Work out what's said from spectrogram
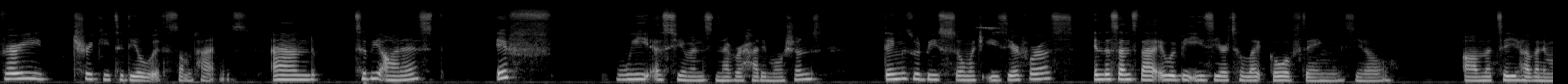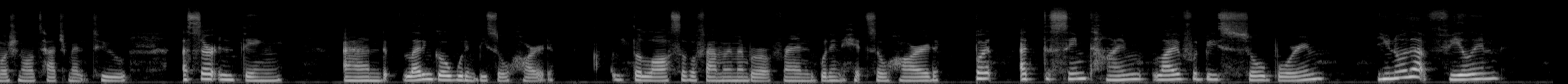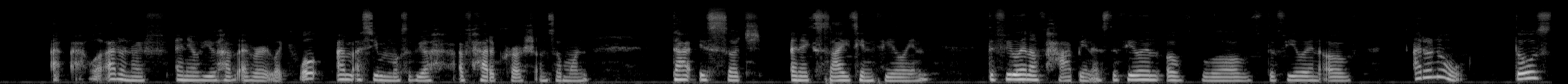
very tricky to deal with sometimes. And to be honest, if we as humans never had emotions, things would be so much easier for us in the sense that it would be easier to let go of things, you know. Um, let's say you have an emotional attachment to a certain thing, and letting go wouldn't be so hard. The loss of a family member or friend wouldn't hit so hard. But at the same time, life would be so boring. You know that feeling? I, well, I don't know if any of you have ever, like, well, I'm assuming most of you have had a crush on someone. That is such an exciting feeling the feeling of happiness, the feeling of love, the feeling of I don't know, those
